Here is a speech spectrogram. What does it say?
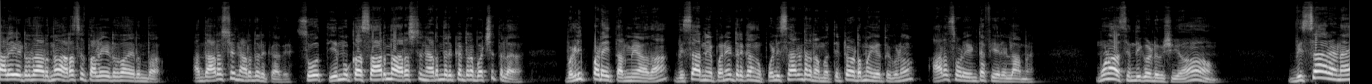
தலையிடுறதா இருந்தால் அரசு தலையிடுறதா இருந்தால் அந்த அரசு நடந்திருக்காது. ஸோ திமுக சார்ந்த அரஸ்ட்டு நடந்திருக்கின்ற பட்சத்தில் வெளிப்படை தன்மையாக தான் விசாரணை பண்ணிட்டு இருக்காங்க. போலீஸார்ன்ற நம்ம திட்டவட்டமாக ஏற்றுக்கணும் அரசோட இன்டர்ஃபியர் இல்லாமல் மூணாவது சிந்திக்க வேண்டிய விஷயம் விசாரணை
